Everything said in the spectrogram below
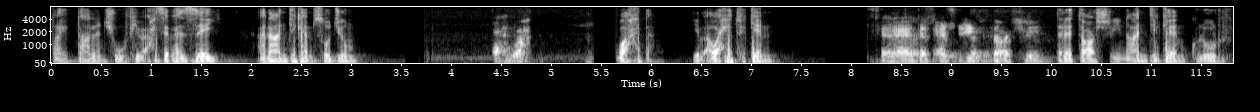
طيب تعال نشوف يبقى أحسبها إزاي؟ أنا عندي كام صوديوم؟ واحدة واحدة. واحدة. يبقى واحد في كام؟ في 23 23 23 عندي كام كلور؟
